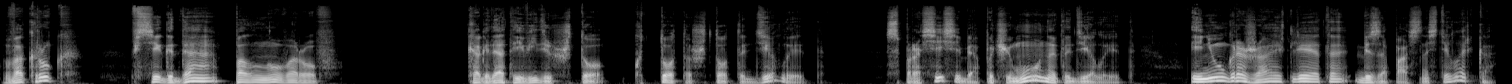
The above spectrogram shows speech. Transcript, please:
Вокруг всегда полно воров. Когда ты видишь, что кто-то что-то делает, спроси себя, почему он это делает, и не угрожает ли это безопасности ларька.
